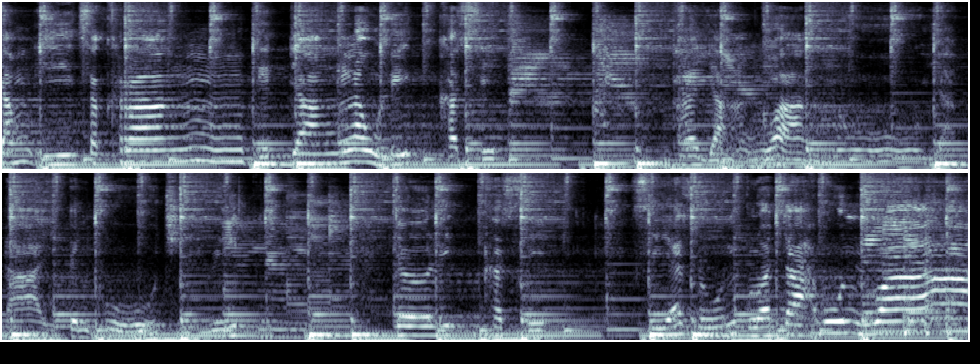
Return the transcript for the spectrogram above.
ย้ำอีกสักครั้ง ติดยังเล่าลิขสิทธิ์ ถ้ายังว่างอยู่อยากได้เป็นคู่ชีวิต เจอลิขสิทธิ์ เสียศูนย์กลัวจะวุ่นวาย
